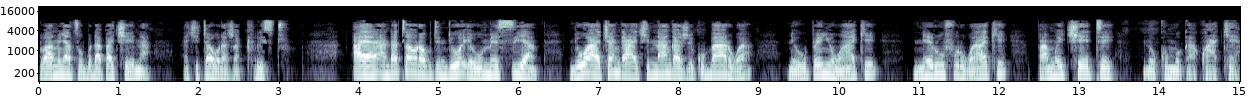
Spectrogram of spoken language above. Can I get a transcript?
ndo anonyatsobuda pachena achitaura zvakristu. Aya andataura kuti ndiwo eumesiya ndiwo achange achinanga zvekubarwa neupenyu hwake nerufu rwake pamwe chete nokumuka kwake.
